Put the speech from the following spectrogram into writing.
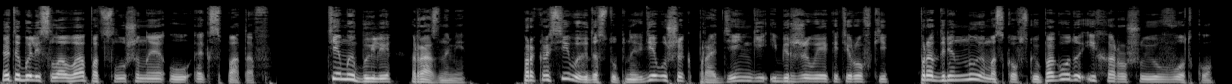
Это были слова, подслушанные у экспатов. Темы были разными. Про красивых доступных девушек, про деньги и биржевые котировки, про дрянную московскую погоду и хорошую водку.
